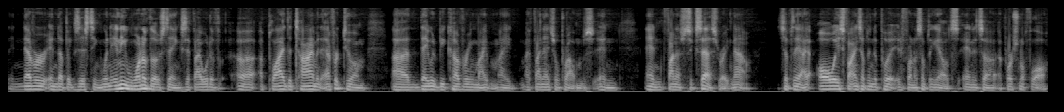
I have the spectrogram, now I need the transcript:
They never end up existing. When any one of those things, if I would have uh, applied the time and effort to them, uh, they would be covering my, my my financial problems and and financial success right now. Something I always find something to put in front of something else, and it's a, a personal flaw.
